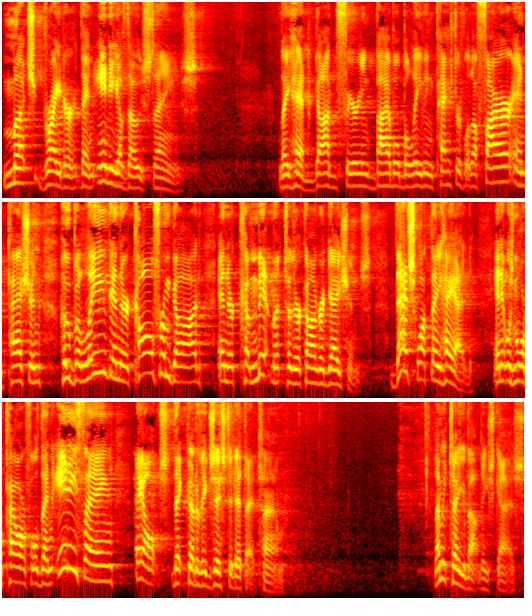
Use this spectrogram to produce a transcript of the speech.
much greater than any of those things. They had God fearing, Bible believing pastors with a fire and passion who believed in their call from God and their commitment to their congregations. That's what they had. And it was more powerful than anything else that could have existed at that time. Let me tell you about these guys.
